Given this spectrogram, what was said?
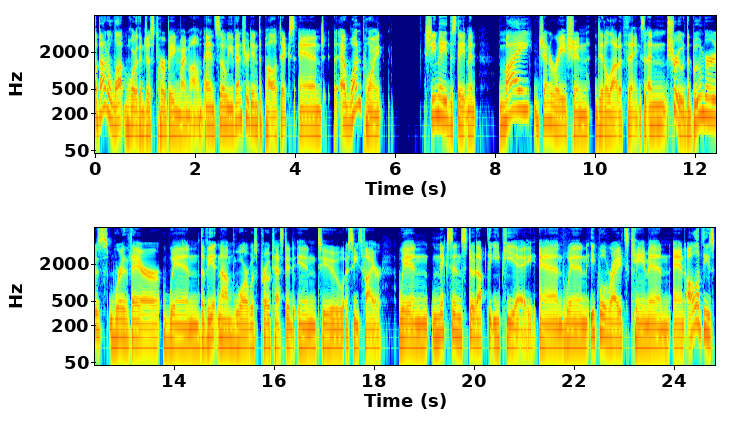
about a lot more than just her being my mom. And so we ventured into politics. And at one point, she made the statement, my generation did a lot of things. And true, the boomers were there when the Vietnam War was protested into a ceasefire, when Nixon stood up the EPA, and when equal rights came in, and all of these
